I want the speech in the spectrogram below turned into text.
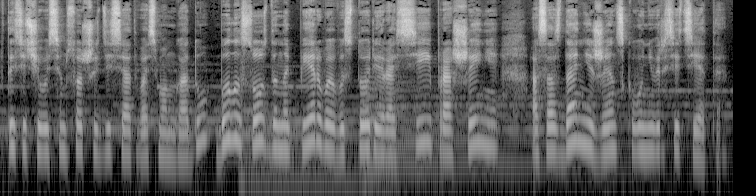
В 1868 году было создано первое в истории России прошение о создании женского университета –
